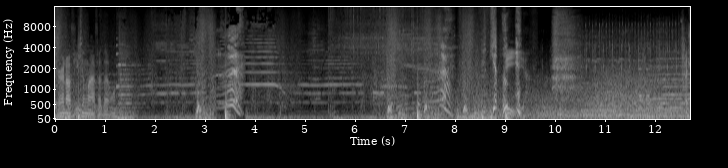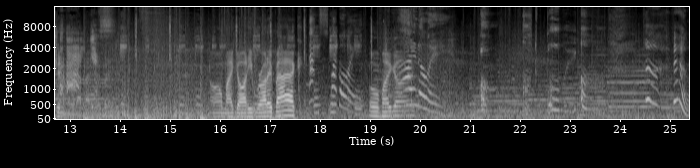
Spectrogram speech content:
Fair enough, you can laugh at that one. I shouldn't have made that bad, but I did. Oh my god, he brought it back! Oh my god. Finally. Boy, oh. Ah, well,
